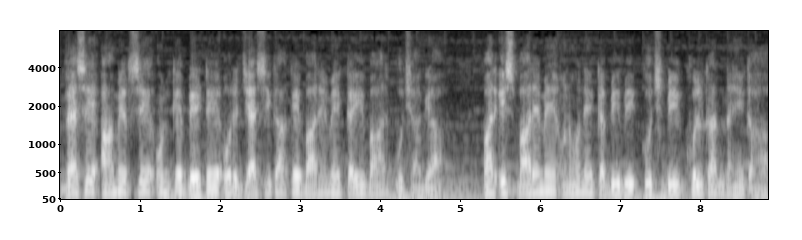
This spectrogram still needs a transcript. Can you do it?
ویسے عامر سے ان کے بیٹے اور جیسیکا کے بارے میں کئی بار پوچھا گیا۔ پر اس بارے میں انہوں نے کبھی بھی کچھ بھی کھل کر نہیں کہا۔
